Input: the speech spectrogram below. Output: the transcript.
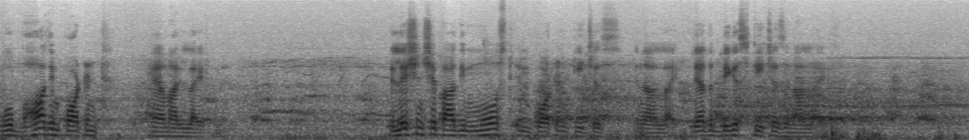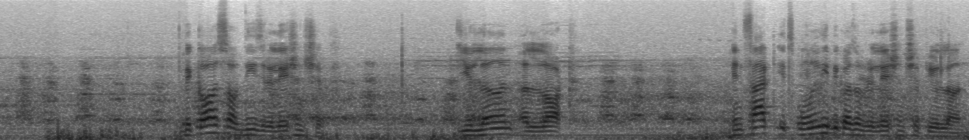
वो बहुत इंपॉर्टेंट हैं हमारी लाइफ में। Relationship are the most important teachers in our life they are the biggest teachers in our life because of these relationships you learn a lot. In fact it's only because of relationship you learn.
